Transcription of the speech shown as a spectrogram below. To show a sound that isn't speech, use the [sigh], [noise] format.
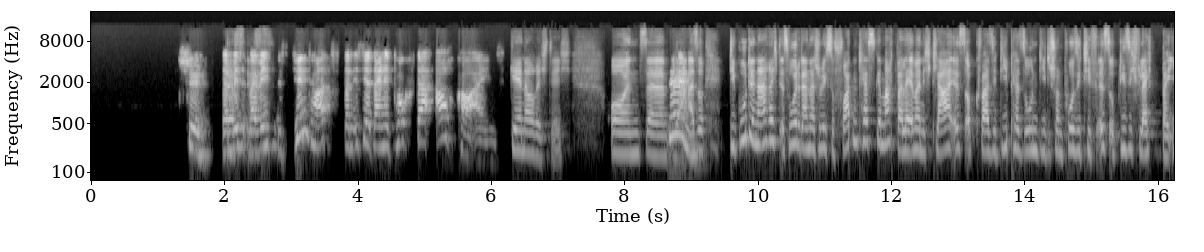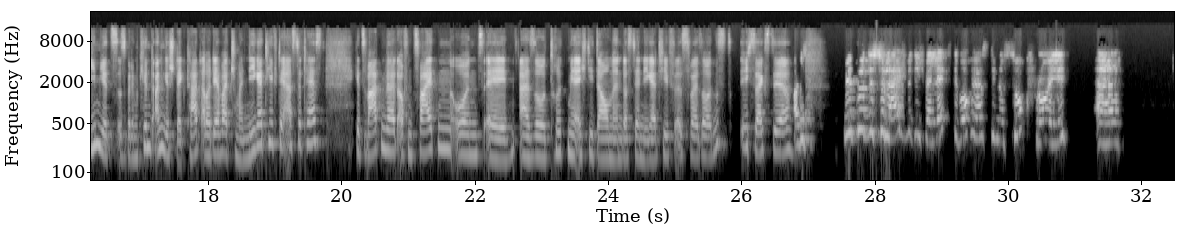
Schön. Dann, weil wenn es das Kind hat, dann ist ja deine Tochter auch K1. Genau richtig. Und äh, ja, also die gute Nachricht, es wurde dann natürlich sofort ein Test gemacht, weil er immer nicht klar ist, ob quasi die Person, die schon positiv ist, ob die sich vielleicht bei ihm jetzt, also bei dem Kind angesteckt hat. Aber der war jetzt schon mal negativ, der erste Test. Jetzt warten wir halt auf den zweiten und ey, also drück mir echt die Daumen, dass der negativ ist, weil sonst, ich sag's dir. Also, mir tut es so leid für dich, weil letzte Woche hast du dich noch so gefreut. Äh,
